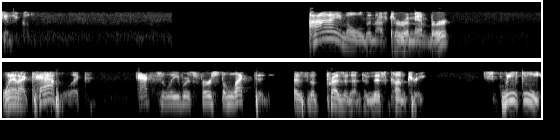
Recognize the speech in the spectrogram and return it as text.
cynical. I'm old enough to remember when a Catholic actually was first elected as the president of this country. Squeaky,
